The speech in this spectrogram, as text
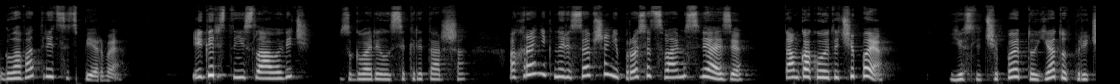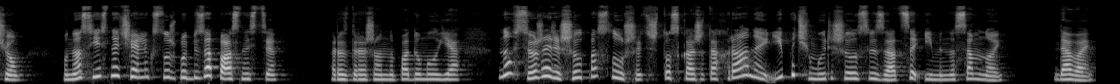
Глава 31. Игорь Станиславович, заговорила секретарша. Охранник на ресепшене просит с вами связи. Там какое-то ЧП. Если ЧП, то я тут при чем? У нас есть начальник службы безопасности, раздраженно подумал я, но все же решил послушать, что скажет охрана и почему решила связаться именно со мной. Давай.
